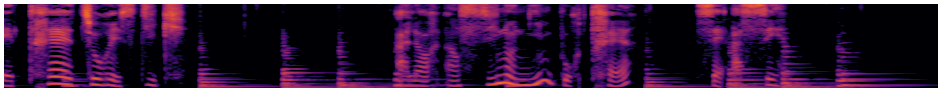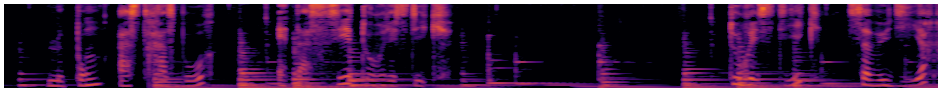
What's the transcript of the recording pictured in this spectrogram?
est très touristique. Alors un synonyme pour très, c'est assez. Le pont à Strasbourg est assez touristique. Touristique, ça veut dire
